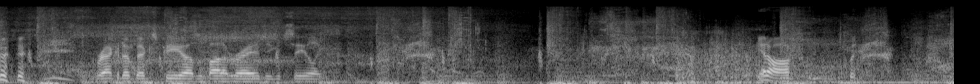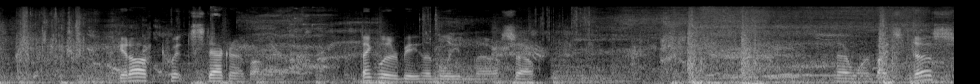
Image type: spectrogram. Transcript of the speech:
Racking up XP on the bottom right, as you can see, like... Get off. Quit. Get off, quit stacking up on there. Thankfully they're being bleeding though, so... Another one bites the dust.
